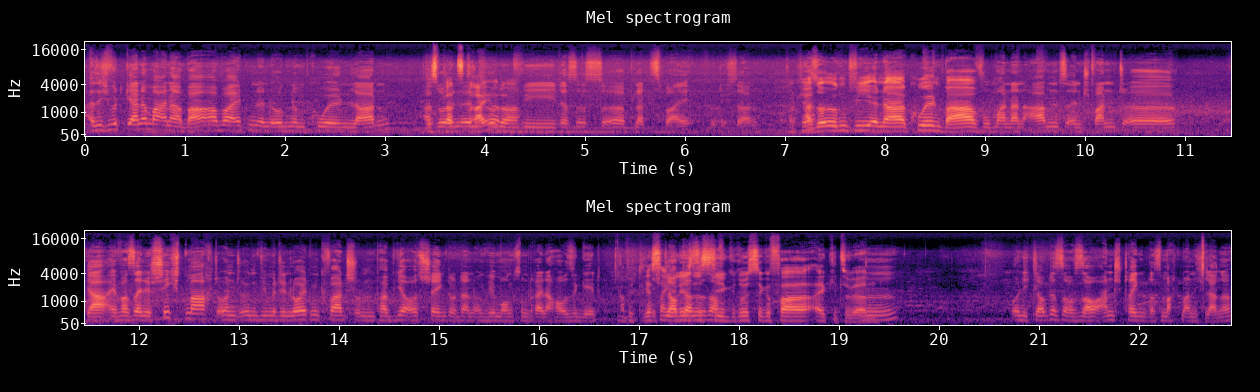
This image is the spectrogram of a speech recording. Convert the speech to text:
Also ich würde gerne mal an einer Bar arbeiten, in irgendeinem coolen Laden. Das ist also Platz in, in drei, oder? irgendwie- Das ist äh, Platz 2, würde ich sagen. Okay. Also irgendwie in einer coolen Bar, wo man dann abends entspannt äh, ja, einfach seine Schicht macht und irgendwie mit den Leuten quatscht und ein paar Bier ausschenkt und dann irgendwie morgens um drei nach Hause geht. Habe ich gestern glaub, das gelesen, ist ist die größte Gefahr, Alki zu werden. Und ich glaube, das ist auch sau anstrengend, das macht man nicht lange.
